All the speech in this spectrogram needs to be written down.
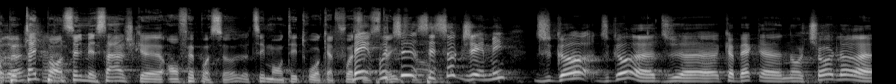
on peut peut-être passer le message qu'on fait pas ça, là, tu sais, monter trois, quatre fois Ben, sur le stage. c'est ça que j'ai aimé du gars du, gars, euh, du euh, Québec euh, North Shore, là, euh,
